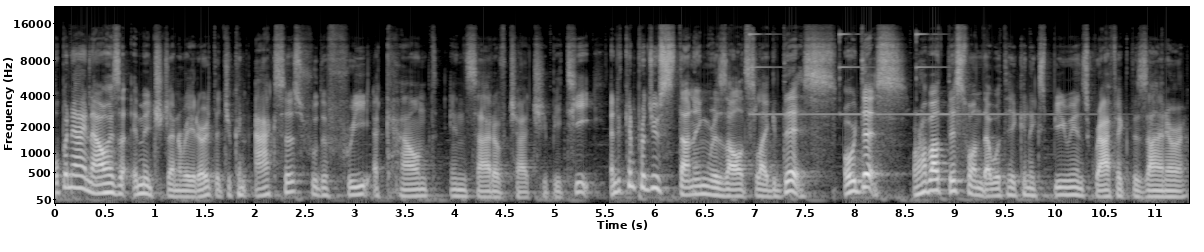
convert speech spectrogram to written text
OpenAI now has an image generator that you can access through the free account inside of ChatGPT. And it can produce stunning results like this, or this. Or how about this one that would take an experienced graphic designer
